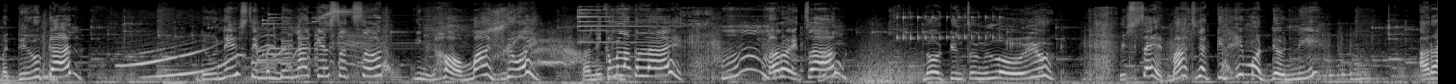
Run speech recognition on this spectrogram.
มาดูกัน ดูนี่สิมันดูน่ากินสุดๆกลิ่นหอมมากด้วย ตอนนี้ก็มาลองกันเลยอืมอร่อยจังน่ากินจังเลยอะพิเศษมากฉันอยากกินให้หมดเดี๋ยวนี้ อะไร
